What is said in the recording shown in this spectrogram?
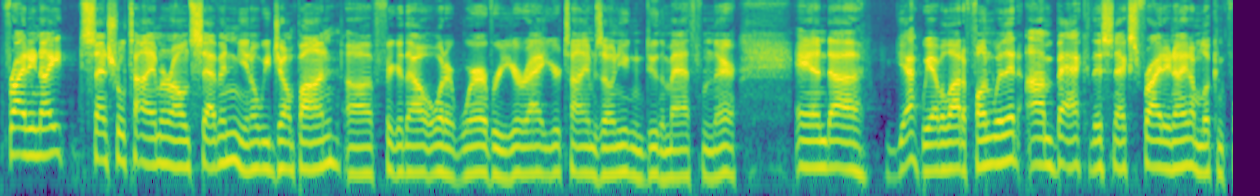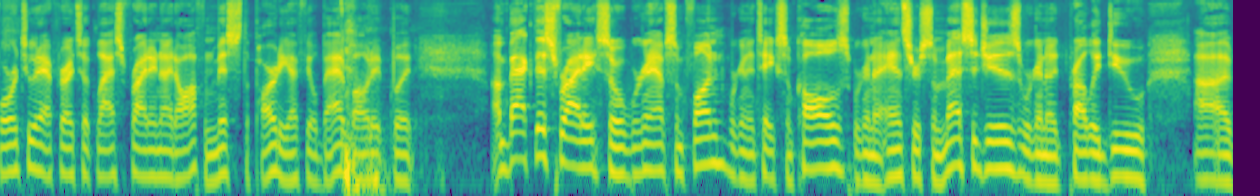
Friday night, Central Time around 7, you know, we jump on, uh, figure out what, wherever you're at, your time zone, you can do the math from there. And, uh, yeah, we have a lot of fun with it. I'm back this next Friday night. I'm looking forward to it after I took last Friday night off and missed the party. I feel bad about it, but I'm back this Friday, so we're going to have some fun. We're going to take some calls. We're going to answer some messages. We're going to probably do uh,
